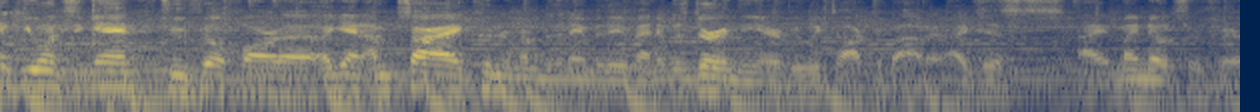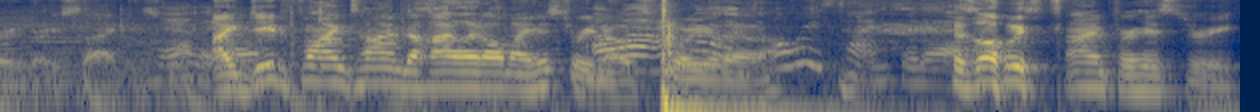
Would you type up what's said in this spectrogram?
Thank you once again to Phil Farda. Again, I'm sorry I couldn't remember the name of the event. It was during the interview we talked about it. I just, I, my notes are very, very slack. Yeah, I are. did find time to highlight all my history Oh, notes I for know, you, though. There's always time for that. There's always time for history.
